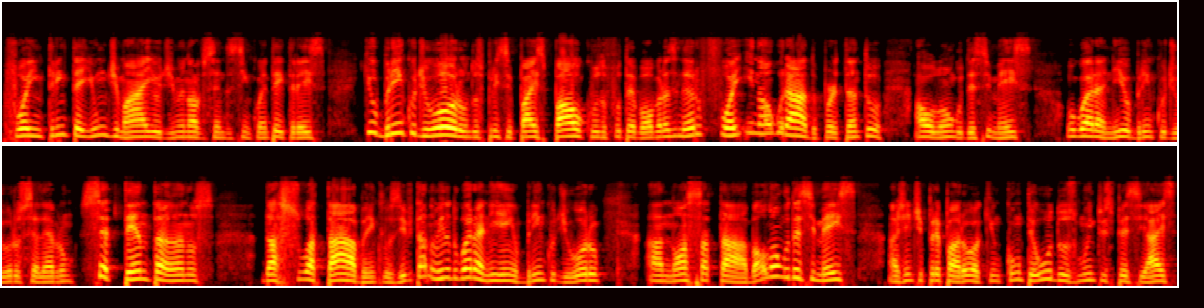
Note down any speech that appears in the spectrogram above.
foi em 31 de maio de 1953 que o Brinco de Ouro, um dos principais palcos do futebol brasileiro, foi inaugurado. Portanto, ao longo desse mês, o Guarani e o Brinco de Ouro celebram 70 anos da sua taba. Inclusive, está no hino do Guarani, hein? O Brinco de Ouro, a nossa taba. Ao longo desse mês, a gente preparou aqui um conteúdos muito especiais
